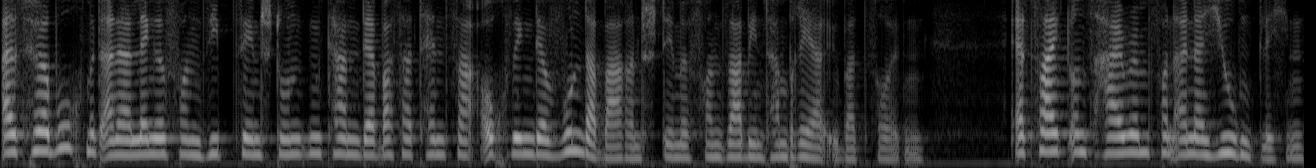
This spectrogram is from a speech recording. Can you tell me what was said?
Als Hörbuch mit einer Länge von 17 Stunden kann Der Wassertänzer auch wegen der wunderbaren Stimme von Sabine Tambrea überzeugen. Er zeigt uns Hiram von einer jugendlichen,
